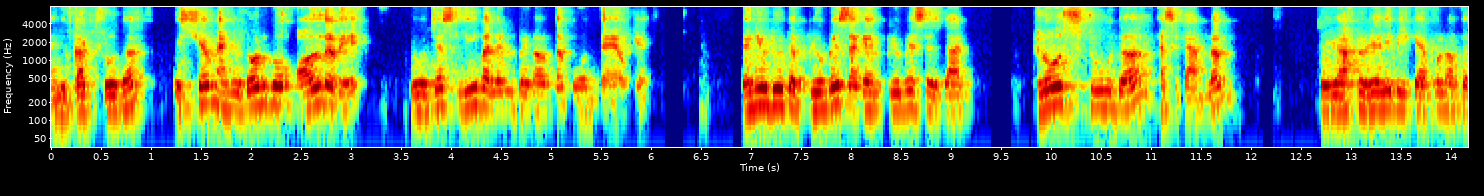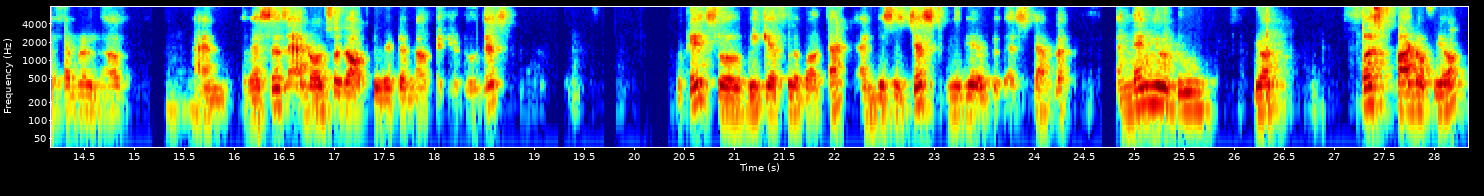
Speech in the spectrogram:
and you cut through the ischium, and you don't go all the way. You just leave a little bit of the bone there, okay? Then you do the pubis. Again, pubis is done close to the acetabulum. So you have to really be careful of the femoral nerve and vessels and also the obturator nerve when you do this. Okay, so be careful about that. And this is just medial to the acetabulum. And then you do your first part of your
